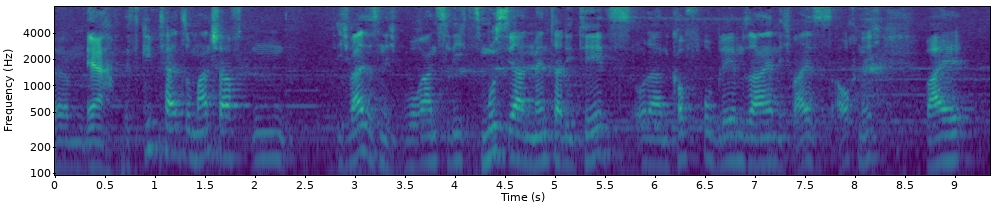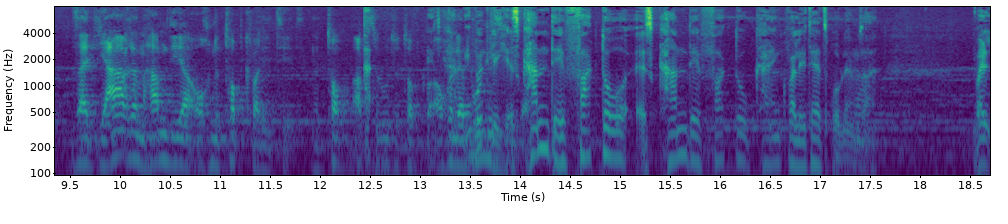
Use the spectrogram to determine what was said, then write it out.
ähm, Ja. es gibt halt so Mannschaften, ich weiß es nicht, woran es liegt. Es muss ja ein Mentalitäts- oder ein Kopfproblem sein, ich weiß es auch nicht, weil seit Jahren haben die ja auch eine Top-Qualität, eine Top, absolute Top-Qualität, auch in der Bundesliga. Wirklich, es kann de facto, es kann de facto kein Qualitätsproblem sein. Weil äh,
